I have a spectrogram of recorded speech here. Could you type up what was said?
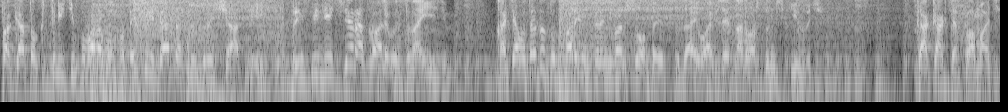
Пока только три типа врагов. Вот эти ребята со взрывчаткой. В принципе, здесь все разваливаются на изи. Хотя вот этот вот парень, например, не ваншотается, да? Его обязательно надо во что-нибудь скинуть. Как, как тебя сломать?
